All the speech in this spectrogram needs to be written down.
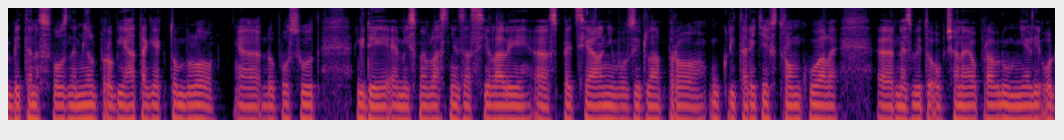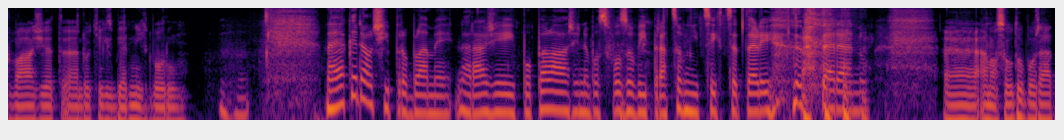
by ten svoz neměl probíhat tak, jak to bylo doposud, kdy my jsme vlastně zasílali speciální vozidla pro úklid tady těch stromků, ale dnes by to občané opravdu měli odvážet do těch sběrných dvorů. Mhm. Na jaké další problémy narážejí popeláři nebo svozoví pracovníci, chcete-li v terénu? Eh, ano, jsou to pořád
